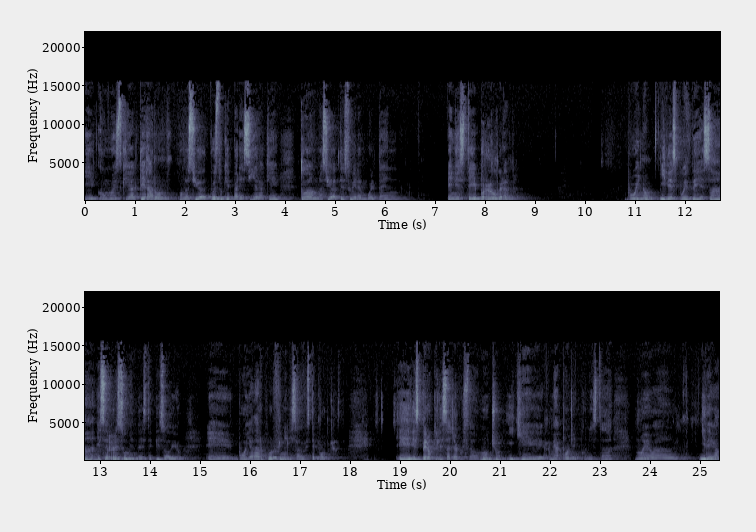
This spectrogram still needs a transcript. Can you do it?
eh, cómo es que alteraron una ciudad, puesto que pareciera que toda una ciudad estuviera envuelta en, en este programa. Bueno, y después de esa, ese resumen de este episodio, eh, voy a dar por finalizado este podcast. Eh, espero que les haya gustado mucho y que me apoyen con esta nueva idea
